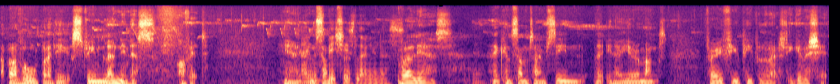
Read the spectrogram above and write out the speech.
above all by the extreme loneliness of it. You know, it And species loneliness. Well, yes, Yeah. it can sometimes seem that you know you're amongst very few people who actually give a shit,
